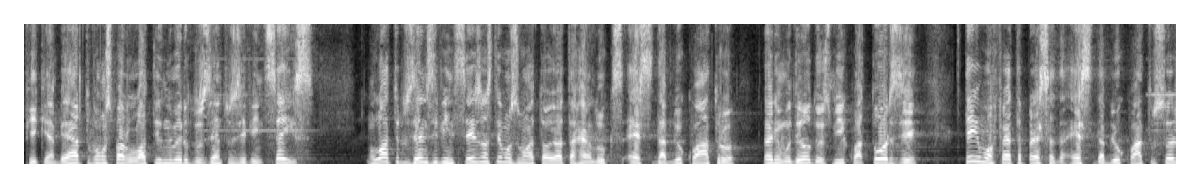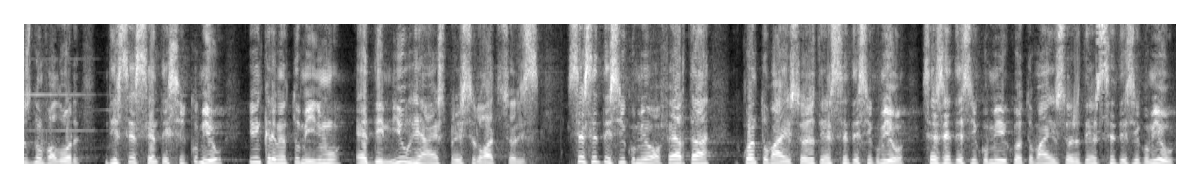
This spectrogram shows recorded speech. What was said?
Fiquem abertos. Vamos para o lote número 226. No lote 226, nós temos uma Toyota Hilux SW4, ano modelo 2014. Tem uma oferta para essa SW4, senhores, no valor de 65 mil e o incremento mínimo é de mil reais para esse lote, senhores. 65 mil oferta, quanto mais, senhor, eu tenho 65 mil. 65 mil, quanto mais, senhor, eu tenho 65 mil.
